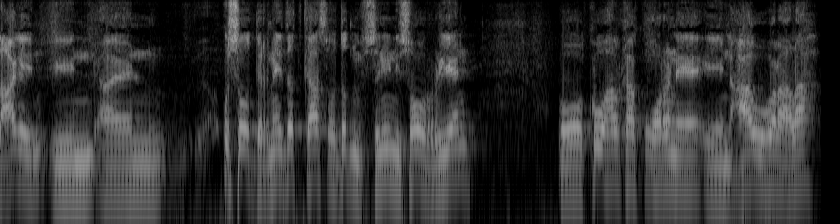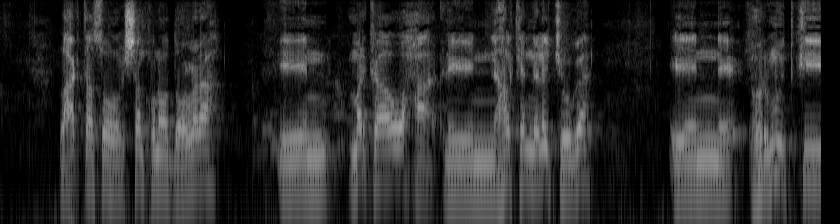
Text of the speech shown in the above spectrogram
lacagay u soo dirnay dadkaas oo dad muxsiniini soo ururiyeen oo kuwa halkaa ku qoran ee caawi walaalah lacagtaasoo shan kun oo dollar ah markaa waxaa halkan nala jooga hormuudkii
